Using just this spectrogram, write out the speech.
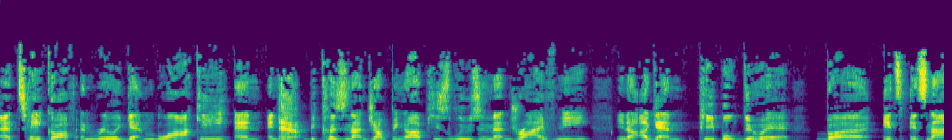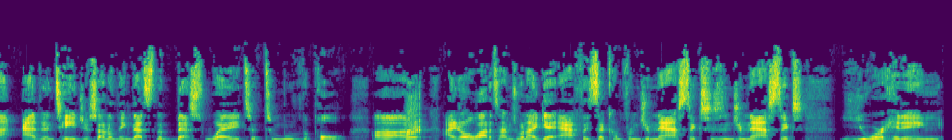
at takeoff and really getting blocky, and and he, because he's not jumping up, he's losing that drive knee. You know, again, people do it, but it's it's not advantageous. I don't think that's the best way to, to move the pole. Uh, Right. I know a lot of times when I get athletes that come from gymnastics, because in gymnastics you are hitting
